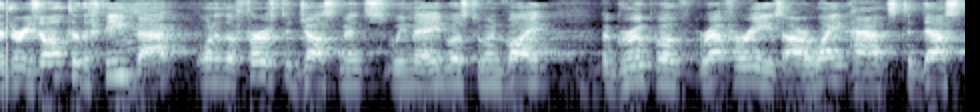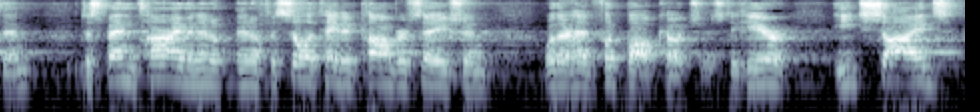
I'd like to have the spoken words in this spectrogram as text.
As a result of the feedback, one of the first adjustments we made was to invite a group of referees, our white hats, to Destin to spend time in a, in a facilitated conversation with our head football coaches to hear each side's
